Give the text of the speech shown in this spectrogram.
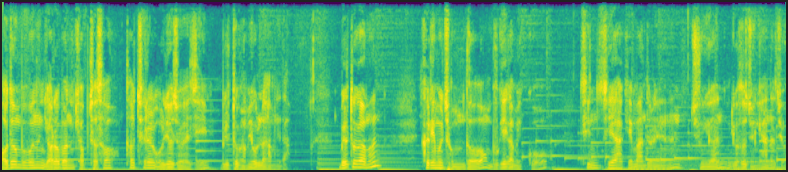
어두운 부분은 여러 번 겹쳐서 터치를 올려줘야지 밀도감이 올라갑니다. 밀도감은 그림을 좀 더 무게감 있고 진지하게 만들어내는 중요한 요소 중의 하나죠.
